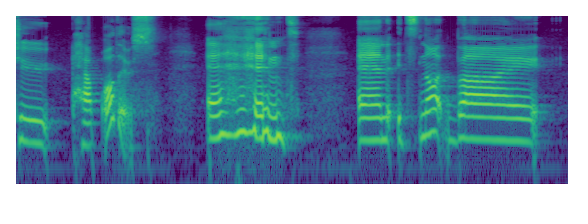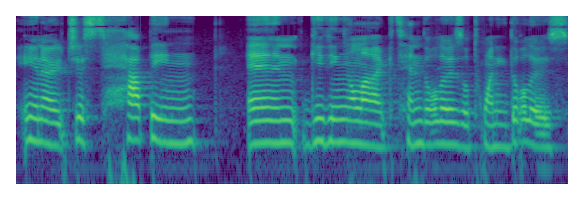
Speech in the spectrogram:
to help others. And and it's not by, you know, just helping and giving like $10 or $20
